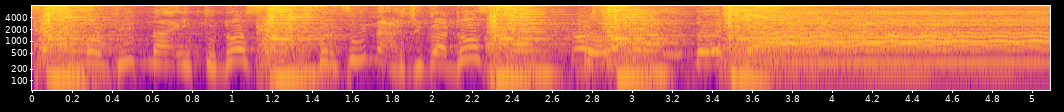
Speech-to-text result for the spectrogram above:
Memfitnah itu dosa, bersinah juga dosa. Dosa, dosa. Menipu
